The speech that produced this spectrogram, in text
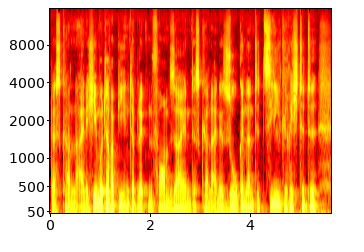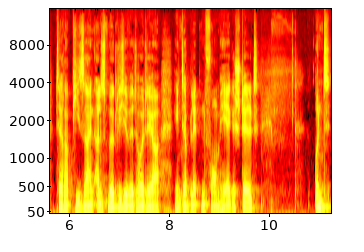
das kann eine Chemotherapie in Tablettenform sein, das kann eine sogenannte zielgerichtete Therapie sein. Alles Mögliche wird heute ja in Tablettenform hergestellt. Und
